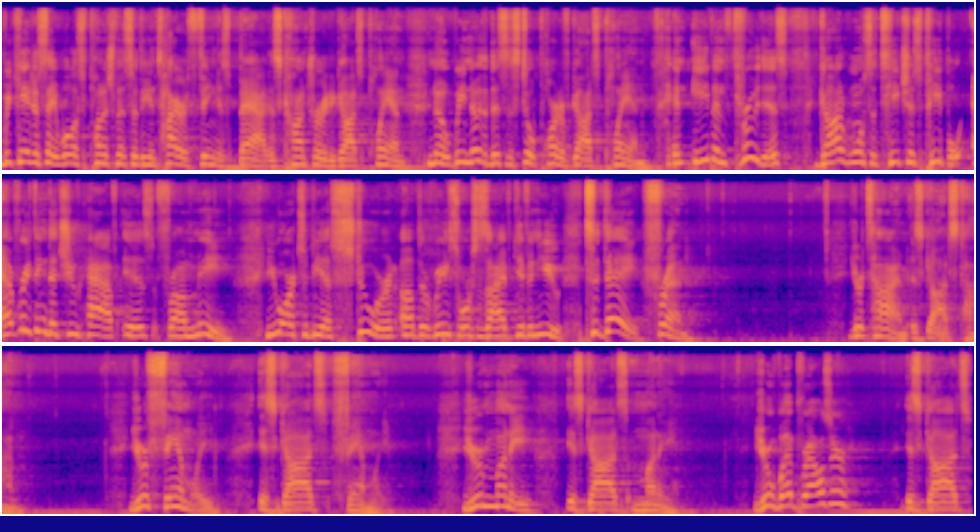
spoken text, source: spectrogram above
we can't just say, well, it's punishment, so the entire thing is bad. It's contrary to God's plan. No, we know that this is still part of God's plan. And even through this, God wants to teach his people everything that you have is from me. You are to be a steward of the resources I've given you. Today, friend, Your time is God's time. Your family is God's family. Your money is God's money. Your web browser is God's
